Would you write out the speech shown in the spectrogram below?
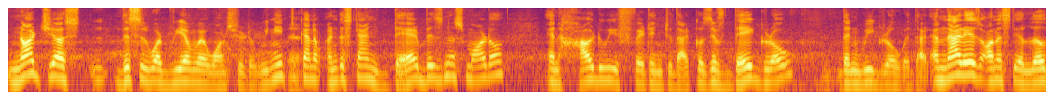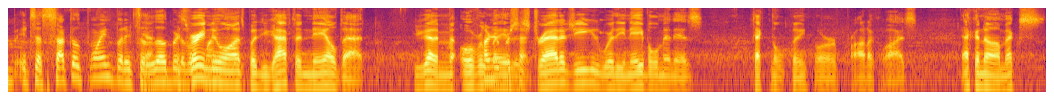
Not just, this is what VMware wants you to do. We need yeah. to kind of understand their business model and how do we fit into that? Because if they grow, then we grow with that. And that is honestly a little, it's a subtle point, but it's yeah. a little bit it's very nuanced, but you have to nail that. You got to overlay 100%. the strategy where the enablement is, technically or product-wise, economics,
